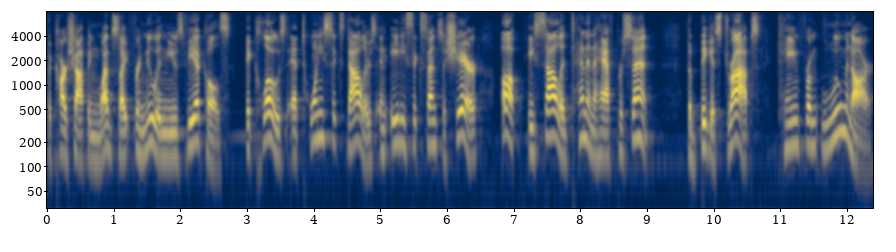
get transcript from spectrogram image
the car shopping website for new and used vehicles. It closed at $26.86 a share, up a solid 10.5%. The biggest drops came from Luminar,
